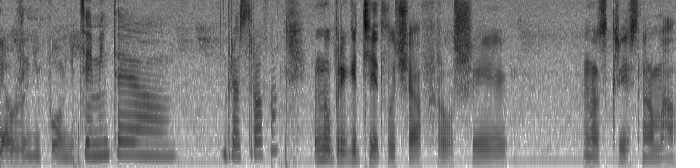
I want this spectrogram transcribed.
Я уже не помню. Ți-ai minte uh, vreo strofă? Ну, приготит Лучафру și nu scris normal.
